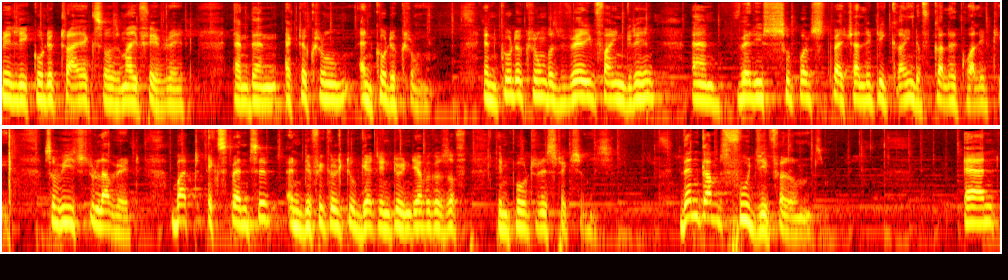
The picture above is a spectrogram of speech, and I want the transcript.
mainly Kodak Tri-X was my favorite, and then Ektachrome and Kodachrome. And Kodachrome was very fine grain and very super specialty kind of color quality. So we used to love it. But expensive and difficult to get into India because of import restrictions. Then comes Fuji Films. And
